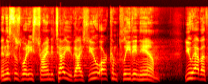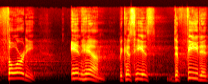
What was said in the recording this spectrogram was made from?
And this is what he's trying to tell you guys. You are complete in him. You have authority in him because he has defeated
